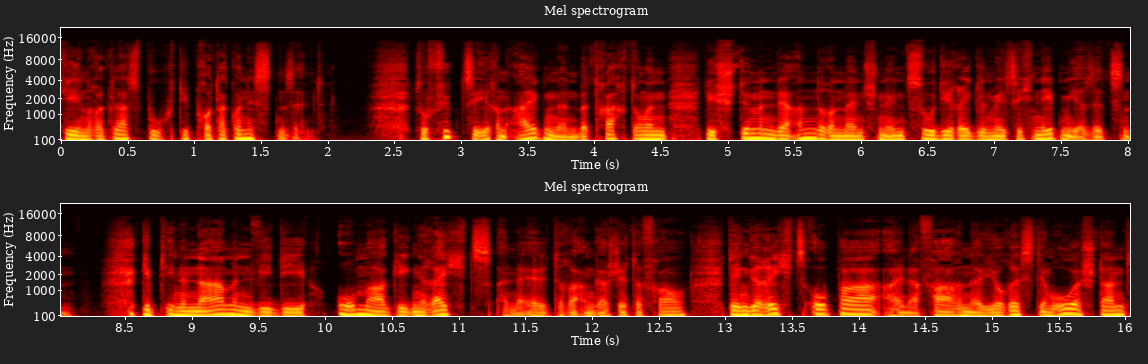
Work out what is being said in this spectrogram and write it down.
die in Rögglers Buch die Protagonisten sind. So fügt sie ihren eigenen Betrachtungen die Stimmen der anderen Menschen hinzu, die regelmäßig neben ihr sitzen gibt ihnen Namen wie die Oma gegen Rechts, eine ältere engagierte Frau, den Gerichtsopa, ein erfahrener Jurist im Ruhestand,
